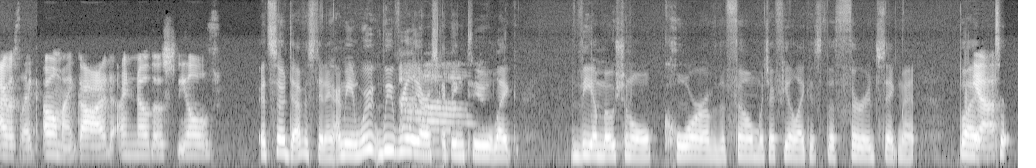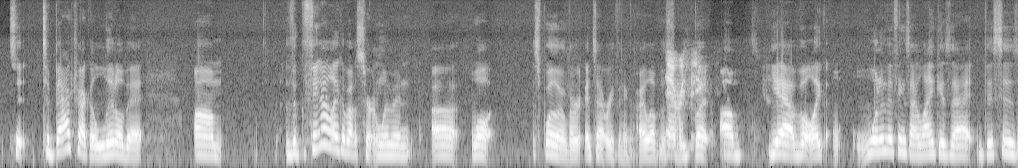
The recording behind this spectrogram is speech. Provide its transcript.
I was like, "Oh my god, I know those feels." It's so devastating. I mean, we we really are skipping to like the emotional core of the film, which I feel like is the third segment. But Yeah. to, to to backtrack a little bit, um, the thing I like about certain women, uh, well, spoiler alert, it's everything. I love this Everything. film, but um, yeah, but like one of the things I like is that this is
